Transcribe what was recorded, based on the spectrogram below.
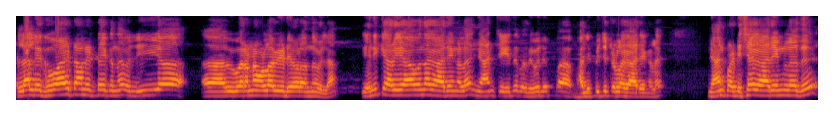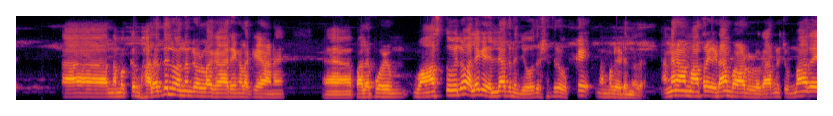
എല്ലാം ലഘുവായിട്ടാണ് ഇട്ടേക്കുന്നത്. വലിയ വിവരണമുള്ള വീഡിയോകളൊന്നുമില്ല എനിക്കറിയാവുന്ന കാര്യങ്ങൾ ഞാൻ ചെയ്ത് പ്രതിഫലി ഫലിപ്പിച്ചിട്ടുള്ള കാര്യങ്ങൾ ഞാൻ പഠിച്ച കാര്യങ്ങളത് നമുക്ക് ഫലത്തിൽ വന്നിട്ടുള്ള കാര്യങ്ങളൊക്കെയാണ് പലപ്പോഴും വാസ്തുവിലോ അല്ലെങ്കിൽ എല്ലാത്തിനും ജ്യോതിഷത്തിലോ ഒക്കെ നമ്മൾ ഇടുന്നത് അങ്ങനെ മാത്രമേ ഇടാൻ പാടുള്ളൂ. കാരണം ചുമ്മാതെ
